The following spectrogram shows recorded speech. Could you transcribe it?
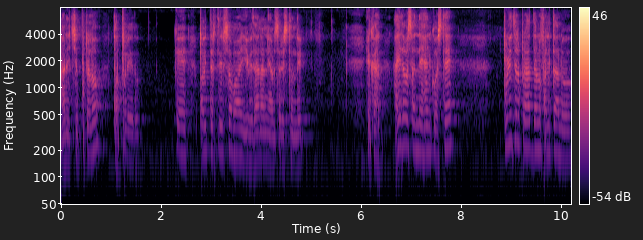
అని చెప్పుటలో తప్పు లేదు. పవిత్ర తీర్సభ ఈ విధానాన్ని అనుసరిస్తుంది. ఇక ఐదవ సందేహానికి వస్తే పునీతుల ప్రార్థనల ఫలితాలు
